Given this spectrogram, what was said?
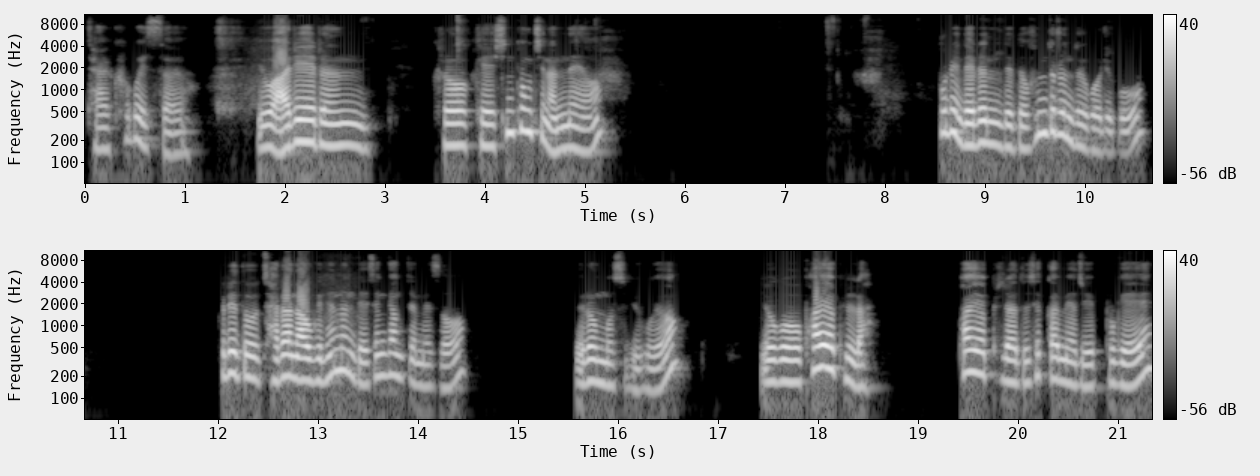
잘 크고 있어요. 이 아리엘은 그렇게 신통치 않네요. 뿌리 내렸는데도 흔들흔들거리고 그래도 자라 나오긴 했는데 생장점에서 이런 모습이고요. 요거 파이어필라 파이어필라도 색감이 아주 예쁘게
